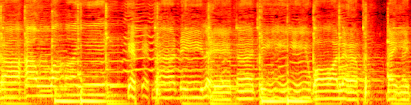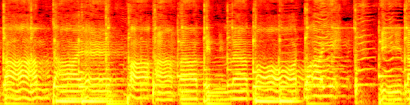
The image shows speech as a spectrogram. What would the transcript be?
กล่าไว้ เก็บนาดีเลขจีวรได้ตามใจพระอาทินละทอดไว้ ที่ใด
